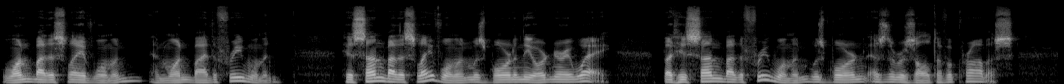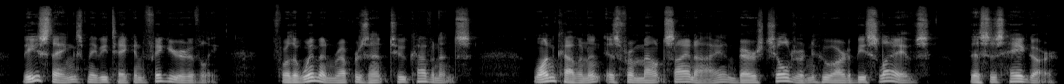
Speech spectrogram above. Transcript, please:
one by the slave woman and one by the free woman. His son by the slave woman was born in the ordinary way, but his son by the free woman was born as the result of a promise. These things may be taken figuratively, for the women represent two covenants. One covenant is from Mount Sinai and bears children who are to be slaves. This is Hagar.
